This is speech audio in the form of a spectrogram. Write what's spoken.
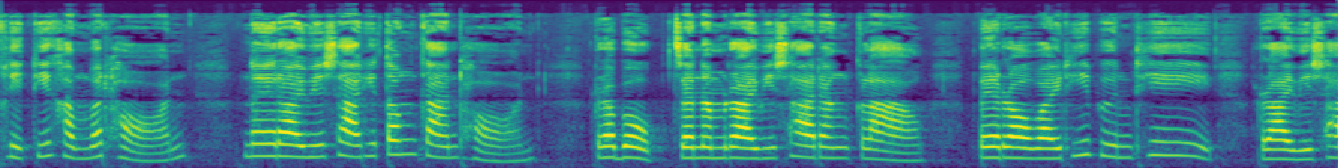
คลิกที่คำว่าถอน ในรายวิชาที่ต้องการถอน ระบบจะนำรายวิชาดังกล่าว ไปรอไว้ที่พื้นที่ รายวิชา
